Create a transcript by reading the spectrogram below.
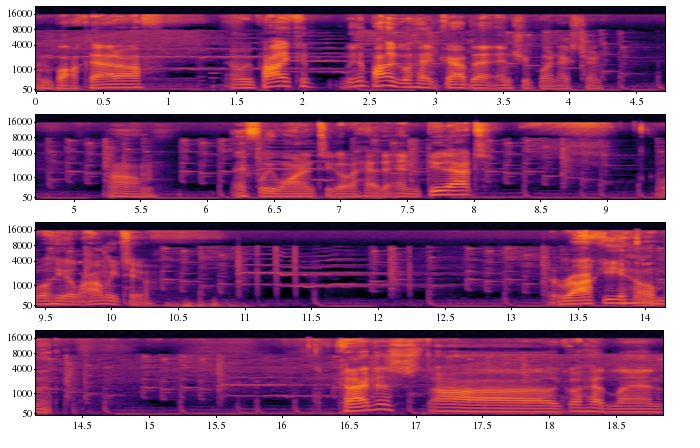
And block that off. And we probably could we could probably go ahead and grab that entry point next turn. Um if we wanted to go ahead and do that. Will he allow me to? Rocky helmet. Can I just uh, go ahead land?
